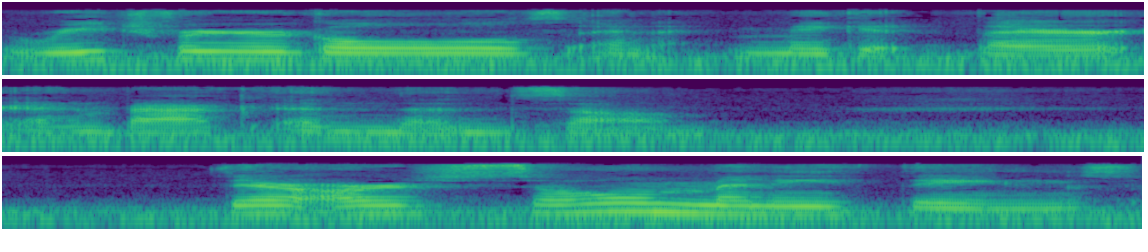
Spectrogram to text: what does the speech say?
reach for your goals, and make it there and back and then some. There are so many things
